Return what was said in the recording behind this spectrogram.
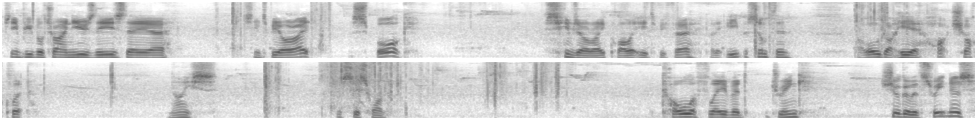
I've seen people try and use these they uh, seem to be all right. Spork. Seems all right quality to be fair. Got to eat with something. What we got here? Hot chocolate. Nice. What's this one? Cola flavoured drink. Sugar with sweeteners.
